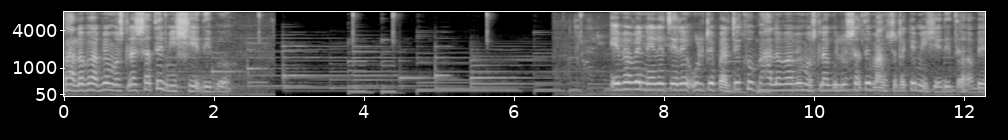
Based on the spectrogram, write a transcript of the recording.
ভালোভাবে মশলার সাথে মিশিয়ে দিব। এভাবে নেড়ে চেড়ে উল্টে পাল্টে খুব ভালোভাবে মশলাগুলোর সাথে মাংসটাকে মিশিয়ে দিতে হবে।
